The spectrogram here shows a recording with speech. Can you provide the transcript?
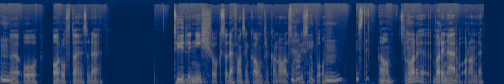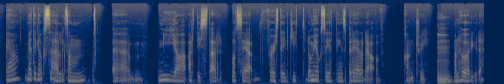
Mm. eh, och har ofta en sån där tydlig nisch också. Där fanns en countrykanal som Jaha, jag lyssnade okej. på. Mm. Just det. Ja, så nu har det varit närvarande. Ja, men jag tänker också så här, liksom, ehm, nya artister, låt säga First Aid Kit, de är också jätteinspirerade av country. Mm. Man hör ju det.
